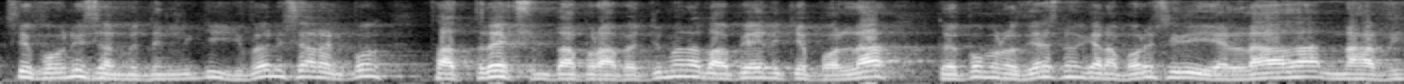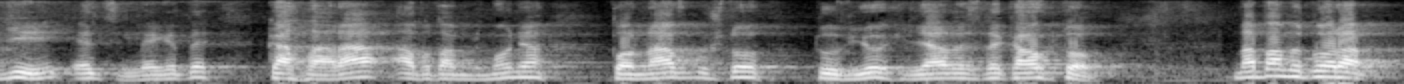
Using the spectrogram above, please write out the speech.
συμφωνήσαν με την ελληνική κυβέρνηση. Άρα λοιπόν θα τρέξουν τα προαπαιτούμενα, τα οποία είναι και πολλά, το επόμενο διάστημα για να μπορέσει η Ελλάδα να βγει, έτσι λέγεται, καθαρά από τα μνημόνια τον Αύγουστο του 2018. Να πάμε τώρα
